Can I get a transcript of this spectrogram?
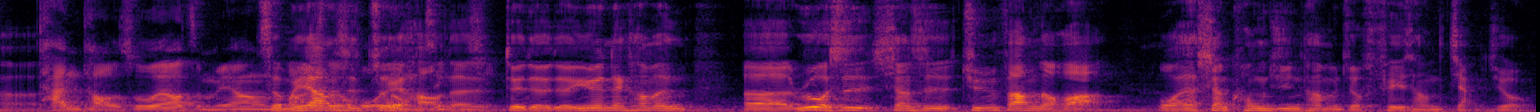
呃探讨说要怎么样，怎么样是最好的？对对对，因为那他们呃，如果是像是军方的话，哇，像空军他们就非常讲究，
